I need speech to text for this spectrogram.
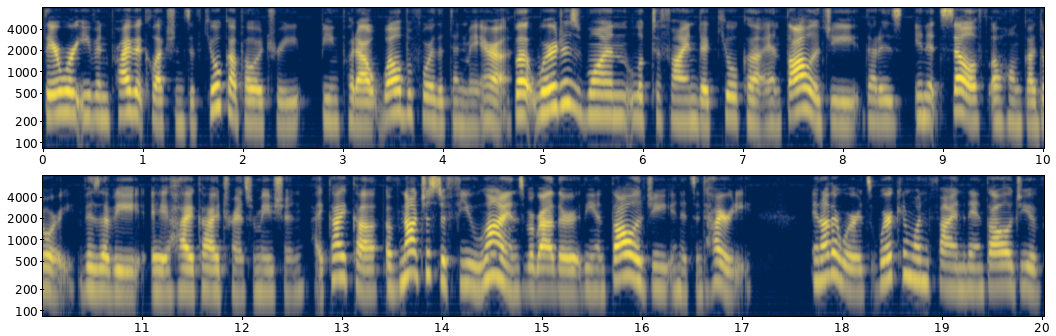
there were even private collections of kyoka poetry being put out well before the Tenmei era. But where does one look to find a kyoka anthology that is in itself a honkadori, vis-a-vis a haikai transformation, haikaika, of not just a few lines, but rather the anthology in its entirety? In other words, where can one find an anthology of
